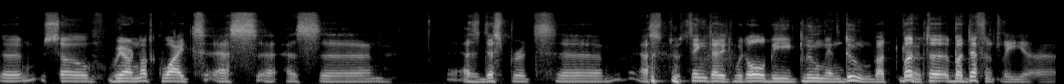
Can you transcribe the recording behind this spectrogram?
Um, so we are not quite as uh, as uh, as desperate uh, as to think that it would all be gloom and doom. But but uh, but definitely, uh,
